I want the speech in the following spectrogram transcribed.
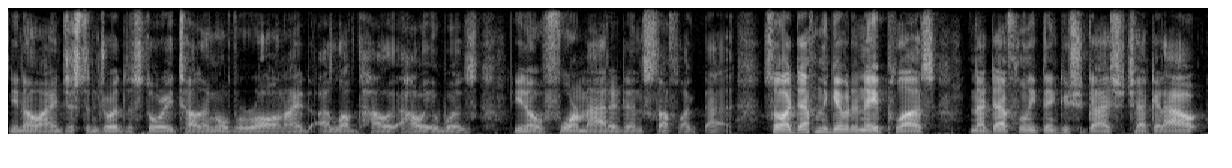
You know, I just enjoyed the storytelling overall, and I, I loved how how it was you know formatted and stuff like that. So I definitely give it an A plus, and I definitely think you should guys should check it out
